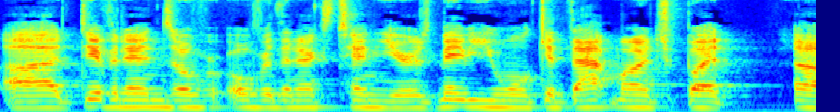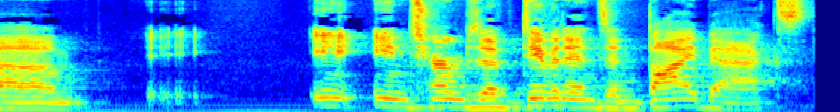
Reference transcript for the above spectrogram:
Uh, dividends over, over the next 10 years. Maybe you won't get that much, but um, in, terms of dividends and buybacks,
